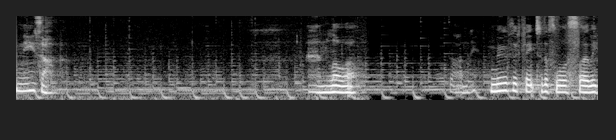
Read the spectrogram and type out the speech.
Knees up. And lower. Done. Move the feet to the floor slowly.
